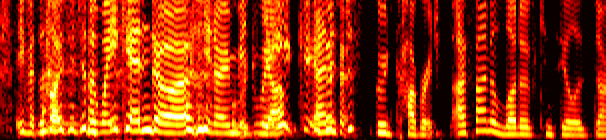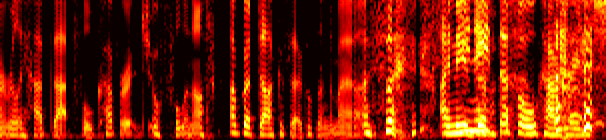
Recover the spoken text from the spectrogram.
if it's closer to the weekend or you know midweek, Yep. and it's just good coverage. I find a lot of concealers don't really have that full coverage or full enough. I've got darker circles under my eyes, so I need you need the full coverage.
